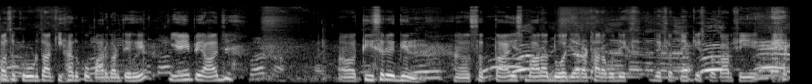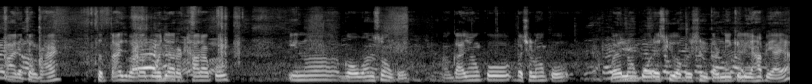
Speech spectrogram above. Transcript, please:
पशु क्रूरता की हद को पार करते हुए। यहीं पे आज तीसरे दिन सत्ताईस बारह दो हज़ार अठारह को देख देख सकते हैं किस प्रकार से ये कार्य चल रहा है। सत्ताईस बारह दो हज़ार अठारह को इन गौवंशों को, गायों को, बछड़ों को बैलों को रेस्क्यू ऑपरेशन करने के लिए यहाँ पे आया।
